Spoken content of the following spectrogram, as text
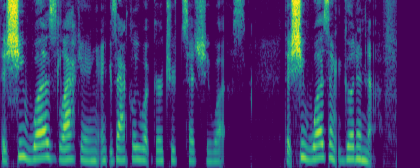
that she was lacking exactly what Gertrude said she was. That she wasn't good enough.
